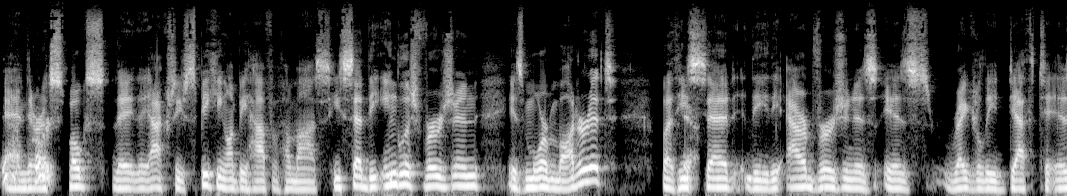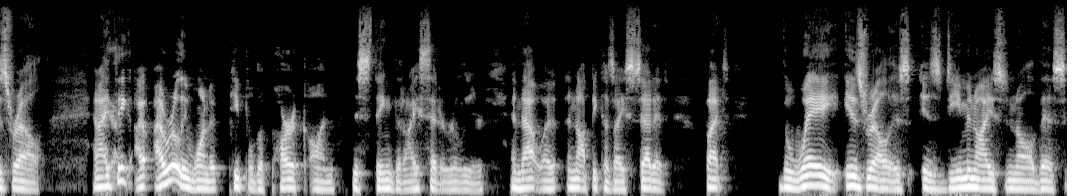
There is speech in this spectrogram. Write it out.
yeah, and they're spokes they they actually speaking on behalf of Hamas. He said the English version is more moderate, but he yeah. said the the Arab version is is regularly death to Israel. And I yeah. think I, I, really wanted people to park on this thing that I said earlier, and that was and not because I said it, but the way Israel is is demonized in all this,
